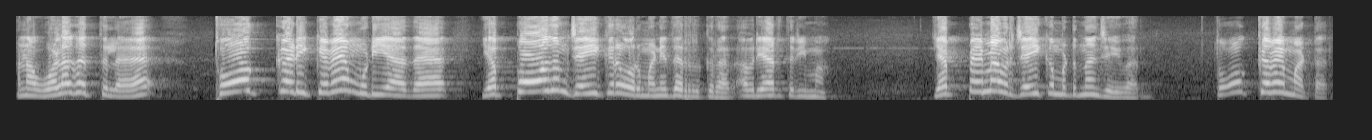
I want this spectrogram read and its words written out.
ஆனால் உலகத்தில் தோக்கடிக்கவே முடியாத எப்போதும் ஜெயிக்கிற ஒரு மனிதர் இருக்கிறார். அவர் யார் தெரியுமா? எப்பயுமே அவர் ஜெயிக்க மட்டும்தான் செய்வார். தோக்கவே மாட்டார்.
